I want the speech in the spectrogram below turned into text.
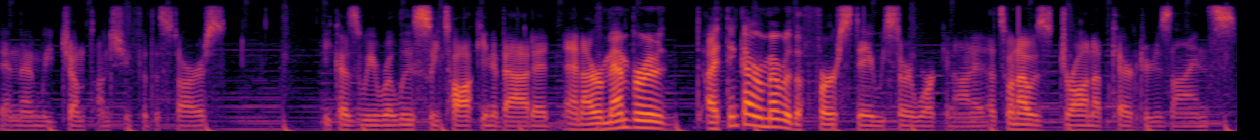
and then we jumped on Shoot for the Stars because we were loosely talking about it. And I remember, I think I remember the first day we started working on it. That's when I was drawing up character designs.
